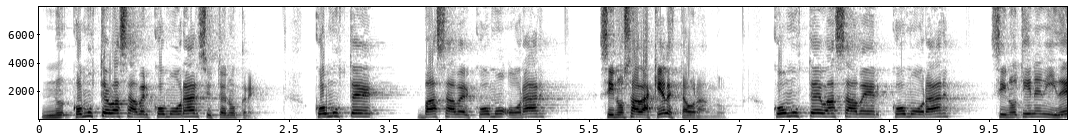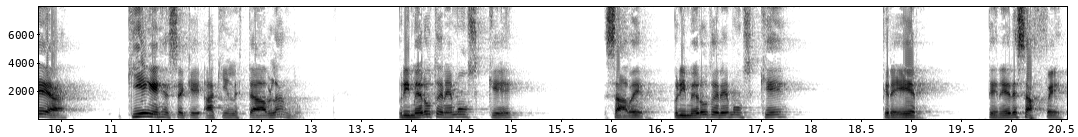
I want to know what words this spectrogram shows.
no. ¿Cómo usted va a saber cómo orar si usted no cree? ¿Cómo usted va a saber cómo orar si no sabe a qué le está orando? ¿Cómo usted va a saber cómo orar si no tiene ni idea quién es ese a quien le está hablando? Primero tenemos que saber, primero tenemos que creer, tener esa fe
